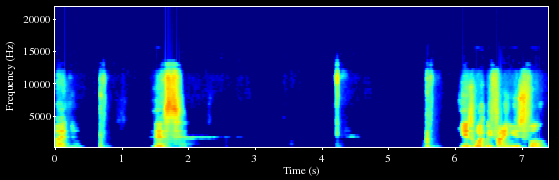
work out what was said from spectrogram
But this is what we find useful,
